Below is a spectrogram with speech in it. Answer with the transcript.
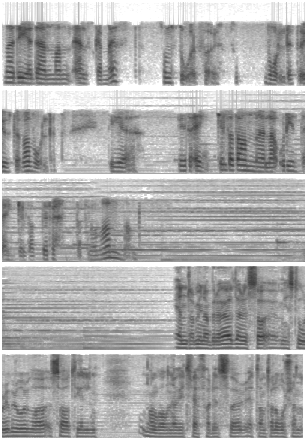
när det är den man älskar mest som står för våldet och utövar våldet. Det är, det är inte enkelt att anmäla och det är inte enkelt att berätta för någon annan. En av mina bröder, min storebror, var, sa till någon gång när vi träffades för ett antal år sedan.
